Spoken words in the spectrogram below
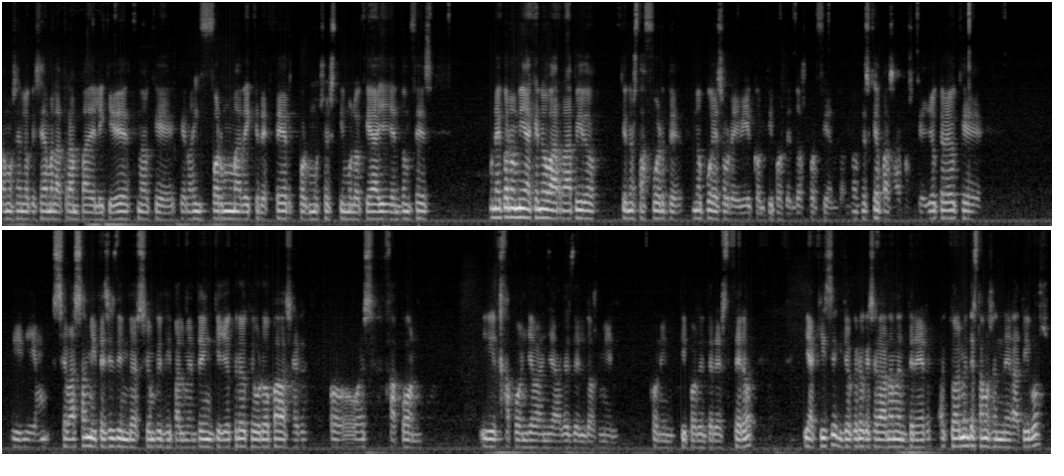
estamos en lo que se llama la trampa de liquidez, ¿no? Que, no hay forma de crecer por mucho estímulo que hay. Entonces, una economía que no va rápido, que no está fuerte, no puede sobrevivir con tipos del 2%. Entonces, ¿qué pasa? Pues que yo creo que, y, se basa mi tesis de inversión principalmente en que yo creo que Europa va a ser o, es Japón, y Japón llevan ya desde el 2000 con tipos de interés cero. Y aquí yo creo que se van a mantener, actualmente estamos en negativos,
